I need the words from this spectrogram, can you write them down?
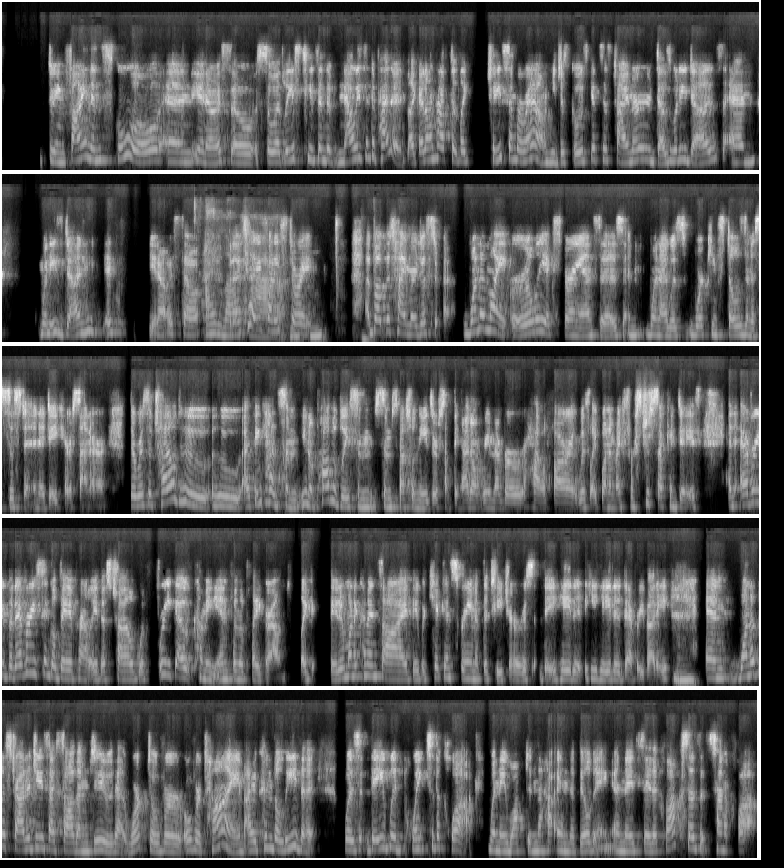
doing fine in school. And, you know, so, so at least he's into, now he's independent. Like I don't have to like chase him around. He just goes, gets his timer, does what he does. And when he's done, it's, you know, so I love but I'll tell you a funny story. Mm-hmm. About the timer, just uh, one of my early experiences, and when I was working still as an assistant in a daycare center, there was a child who who I think had some, you know, probably some some special needs or something. I don't remember how far. It was like one of my first or second days, and every but every single day, apparently, this child would freak out coming in from the playground. Like they didn't want to come inside. They would kick and scream at the teachers. They hated. He hated everybody. Mm-hmm. And one of the strategies I saw them do that worked over over time, I couldn't believe it, was they would point to the clock when they walked in the in the building, and they'd say, "The clock says it's ten o'clock."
